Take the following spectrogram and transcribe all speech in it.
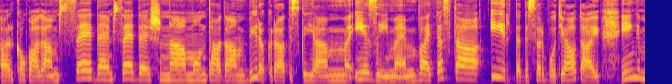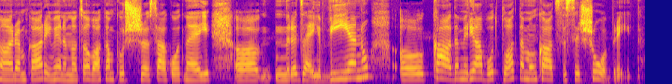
ar kaut kādām sēdēm, sēdēšanām un tādām birokrātiskajām iezīmēm. Vai tas tā ir? Tad es varbūt jautāju Ingemāram, kā arī vienam no cilvēkam, kurš sākotnēji uh, redzēja vienu, uh, kādam ir jābūt platam un kāds tas ir šobrīd.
